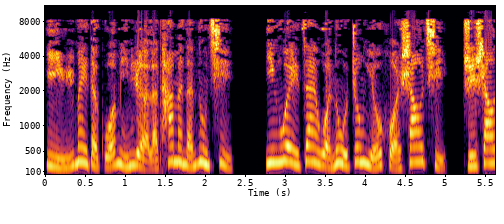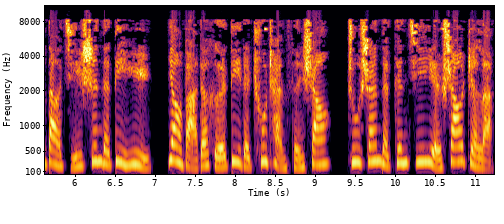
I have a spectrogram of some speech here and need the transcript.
以愚昧的国民惹了他们的怒气。”因为在我怒中有火烧起，直烧到极深的地狱，要把的和地的出产焚烧，诸山的根基也烧着了。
